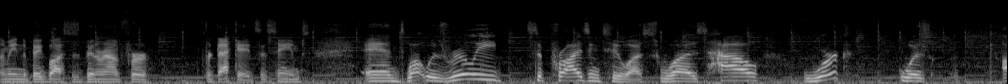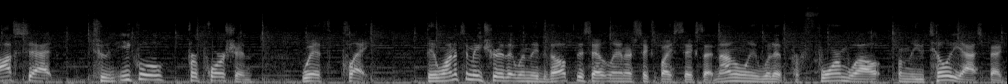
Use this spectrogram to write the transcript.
I mean, the Big Boss has been around for, for decades, it seems. And what was really surprising to us was how work was offset to an equal proportion with play. They wanted to make sure that when they developed this Outlander 6x6 that not only would it perform well from the utility aspect,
